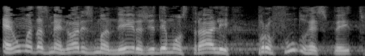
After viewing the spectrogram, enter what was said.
é uma das melhores maneiras de demonstrar-lhe profundo respeito.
